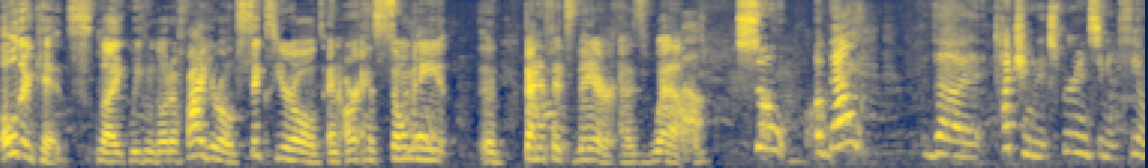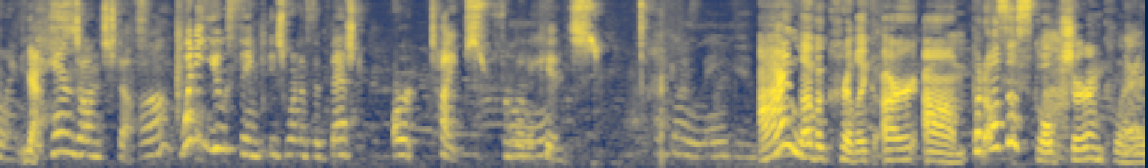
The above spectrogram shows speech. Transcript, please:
older kids, like we can go to five year olds, six year olds, and art has so many uh, benefits there as well. So about the touching, the experiencing, and feeling, Yes. the hands-on stuff. What do you think is one of the best art types for little kids? I love acrylic art, um, but also sculpture and clay.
